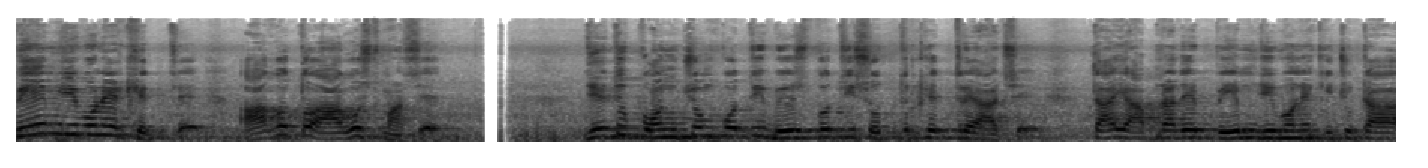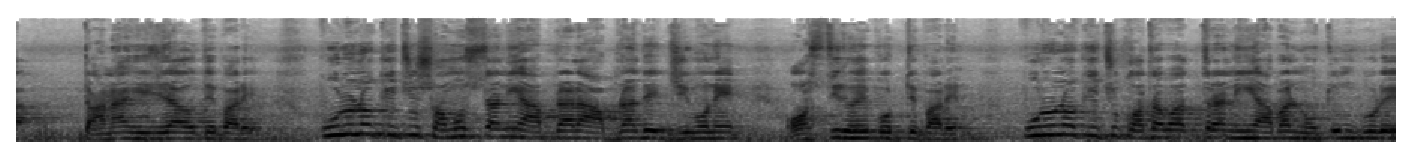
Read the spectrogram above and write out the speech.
প্রেম জীবনের ক্ষেত্রে আগত আগস্ট মাসে যেহেতু পঞ্চমপতি, বৃহস্পতি, শত্রুর ক্ষেত্রে আছে, তাই আপনাদের প্রেম জীবনে কিছুটা টানা হিজড়া হতে পারে। পুরনো কিছু সমস্যা নিয়ে আপনারা আপনাদের জীবনে অস্থির হয়ে পড়তে পারেন। পুরনো কিছু কথাবার্তা নিয়ে আবার নতুন করে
